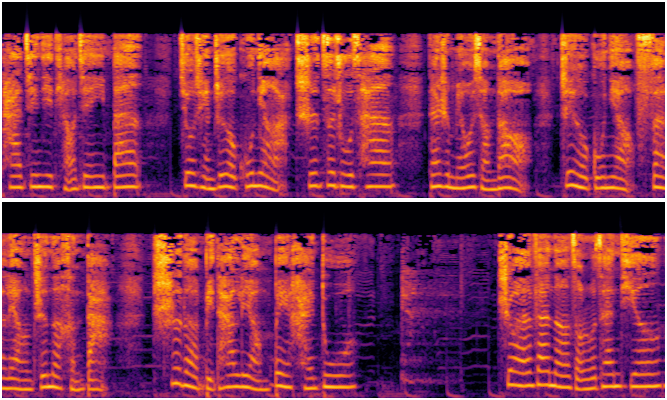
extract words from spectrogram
他经济条件一般，就请这个姑娘啊吃自助餐。但是没有想到，这个姑娘饭量真的很大，吃的比他两倍还多。吃完饭呢，走入餐厅，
